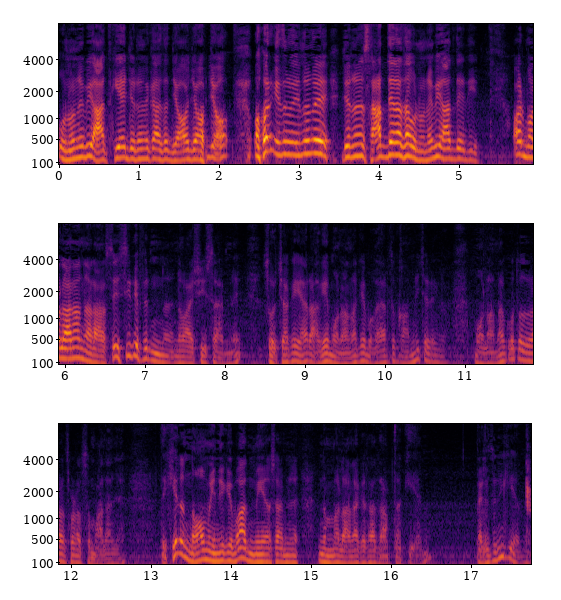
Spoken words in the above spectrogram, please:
उन्होंने भी हाथ किया, जिन्होंने कहा था, जाओ जाओ जाओ। और इधर इन्होंने, जिन्होंने साथ देना था, उन्होंने भी हाथ दे दिए। और मौलाना नाराज़ थे, इसीलिए फिर नवाशी साहब ने सोचा कि यार, आगे मौलाना के बगैर तो काम नहीं चलेगा। मौलाना को तो ज़रा थोड़ा संभाला जाए। देखिए ना, नौ महीने के बाद मियाँ साहब ने मौलाना के साथ रबता किया ना। पहले तो नहीं किया था।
